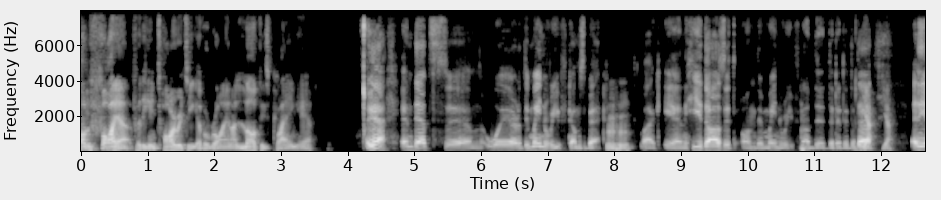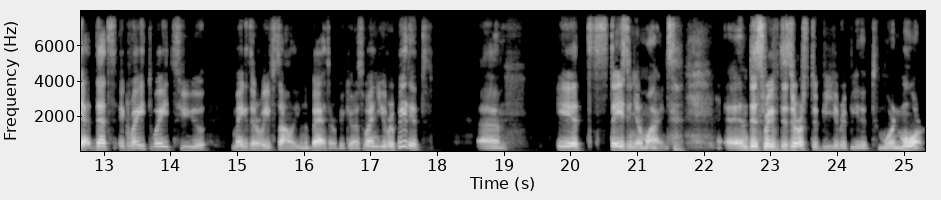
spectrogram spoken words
on fire for the entirety of Orion. I love his playing here. Yeah, and that's um, where the main riff comes back. Mm-hmm. Like, and he does it on the main riff, not the da da da da da. Yeah, yeah. And yeah, that's a great way to make the riff sound even better because when you repeat it, um, it stays in your mind. and this riff deserves to be repeated more and more.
